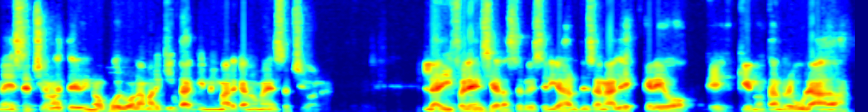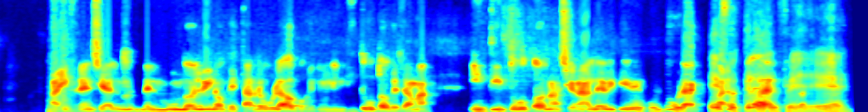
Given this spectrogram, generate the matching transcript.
me decepcionó este vino, vuelvo a la marquita que mi marca no me decepciona. La diferencia de las cervecerías artesanales creo es que no están reguladas, a diferencia del, mundo del vino que está regulado porque tiene un instituto que se llama Instituto Nacional de Vitivinicultura. Eso es clave, Fede. ¿eh?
